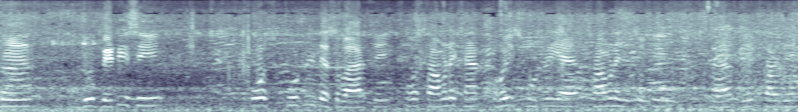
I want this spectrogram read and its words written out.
ਤਾਂ ਜੋ ਬੇਟੀ ਸੀ ਉਹ ਸਕੂਟਰੀ ਤੇ ਸਵਾਰ ਸੀ। ਉਹ ਸਾਹਮਣੇ ਸ਼ਾਇਦ ਉਹੀ ਸਕੂਟਰੀ ਹੈ। ਸਾਹਮਣੇ ਜੇ ਤੁਸੀਂ ਅਹ, ਦੇਖ ਸਕਦੇ ਹੋ।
